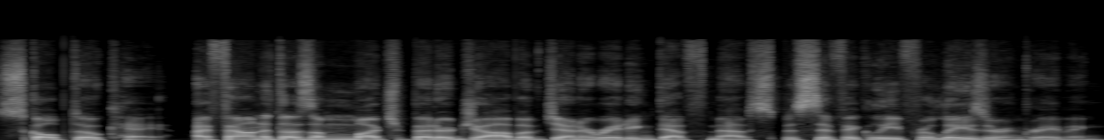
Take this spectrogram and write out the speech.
SculptOK. I found it does a much better job of generating depth maps specifically for laser engraving.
